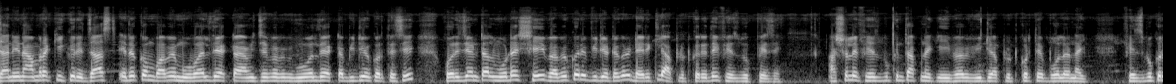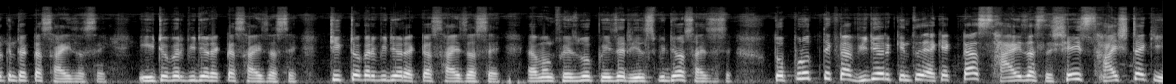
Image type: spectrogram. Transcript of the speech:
জানি না। আমরা কি করি? জাস্ট এরকমভাবে মোবাইল দিয়ে একটা আমি যেভাবে মোবাইল দিয়ে একটা ভিডিও করতেছি হরিজেন্টাল মোডে সেইভাবে করে ভিডিওটা করে ডাইরেক্টলি আপলোড করে দিই ফেসবুক পেজে আসলে ফেসবুক কিন্তু আপনাকে এইভাবে ভিডিও আপলোড করতে বলে নাই। ফেসবুকের কিন্তু একটা সাইজ আছে ইউটিউবের ভিডিওর একটা সাইজ আছে টিকটকের ভিডিওর একটা সাইজ আছে, এবং ফেসবুক পেজের রিলস ভিডিও সাইজ আছে। তো প্রত্যেকটা ভিডিওর কিন্তু এক একটা সাইজ আছে। সেই সাইজটা কি?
